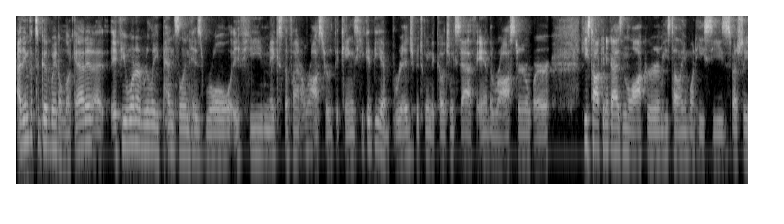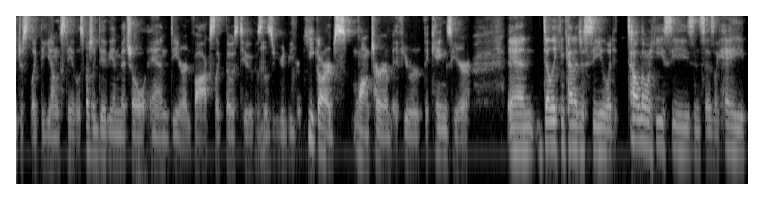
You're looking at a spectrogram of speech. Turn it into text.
I think that's a good way to look at it. Uh, if you want to really pencil in his role, if he makes the final roster with the Kings, he could be a bridge between the coaching staff and the roster where he's talking to guys in the locker room, he's telling what he sees, especially just like the young stable, especially Davion Mitchell and De'Aaron Fox, like those two, because mm-hmm. those are going to be your key guards long term if you're the Kings here. And Delly can kind of just see what tell them what he sees and says, like, hey,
